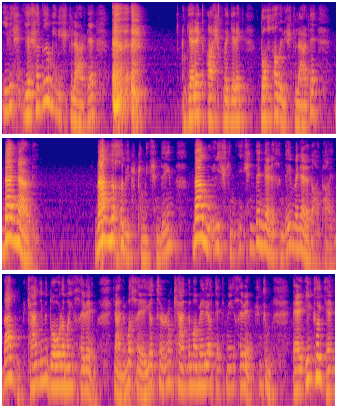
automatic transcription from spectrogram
iliş- yaşadığım ilişkilerde gerek aşk ve gerek dostal ilişkilerde ben neredeyim? Ben nasıl bir tutum içindeyim? Ben bu ilişkinin içinde neresindeyim ve nerede hatayım? Ben kendimi doğramayı severim. Yani masaya yatırırım, kendimi ameliyat etmeyi severim. Çünkü e, ilk önce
